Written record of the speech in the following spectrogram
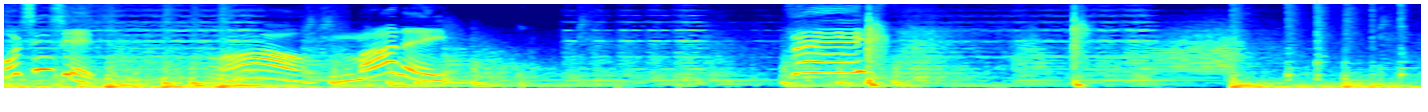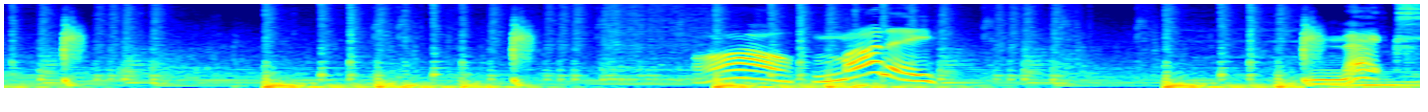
What is it? Oh, money! Thief! Oh, money! Next.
